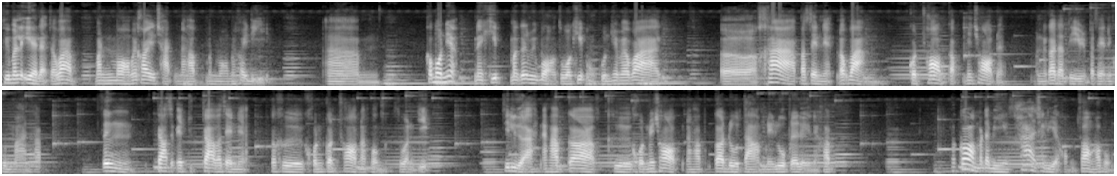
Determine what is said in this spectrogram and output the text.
คือมันละเอียดแหละ แต่ว่ามันมองไม่ค่อยชัดนะครับ มันมองไม่ค่อยดี อ่าข้างบนเนี่ยในคลิปมันก็จะมีบอกตัวคลิปของคุณใช่ไหมว่า เอ่อ ค่าเปอร์เซ็นต์เนี่ย ระหว่างกดชอบกับไม่ชอบเนี่ย มันก็จะตีเป็นเปอร์เซ็นต์ให้คุณมานะครับ ซึ่ง 91.9%เนี่ย ก็คือคนกดชอบนะผมส่วนอีกที่เหลือนะครับ ก็คือคนไม่ชอบนะครับ ก็ดูตามในรูปได้เลยนะครับ แล้วก็มันจะมีค่าเฉลี่ยของช่องครับผม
